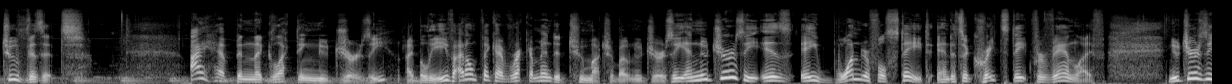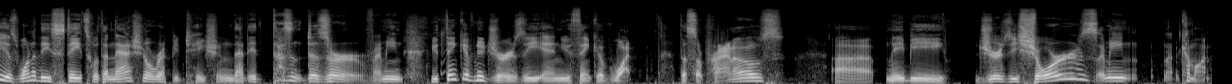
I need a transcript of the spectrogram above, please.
to visit. I have been neglecting New Jersey, I believe. I don't think I've recommended too much about New Jersey, and New Jersey is a wonderful state, and it's a great state for van life. New Jersey is one of these states with a national reputation that it doesn't deserve. I mean, you think of New Jersey and you think of what? The Sopranos? Uh, maybe Jersey Shores? I mean, come on.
